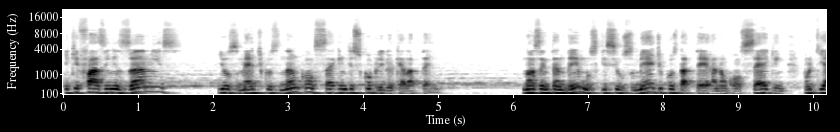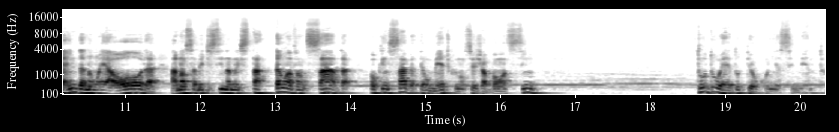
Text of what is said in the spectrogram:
e que fazem exames e os médicos não conseguem descobrir o que ela tem. Nós entendemos que se os médicos da terra não conseguem, porque ainda não é a hora, a nossa medicina não está tão avançada, ou quem sabe até o médico não seja bom assim, tudo é do teu conhecimento.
